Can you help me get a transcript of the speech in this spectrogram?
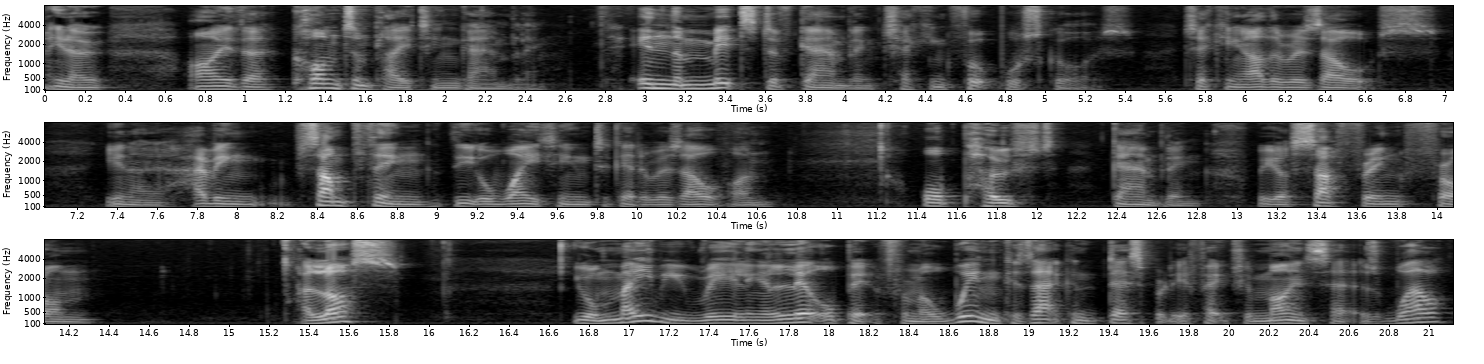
you know, either contemplating gambling, in the midst of gambling, checking football scores, checking other results, you know, having something that you're waiting to get a result on, or post gambling, where you're suffering from a loss. You're maybe reeling a little bit from a win because that can desperately affect your mindset as well.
